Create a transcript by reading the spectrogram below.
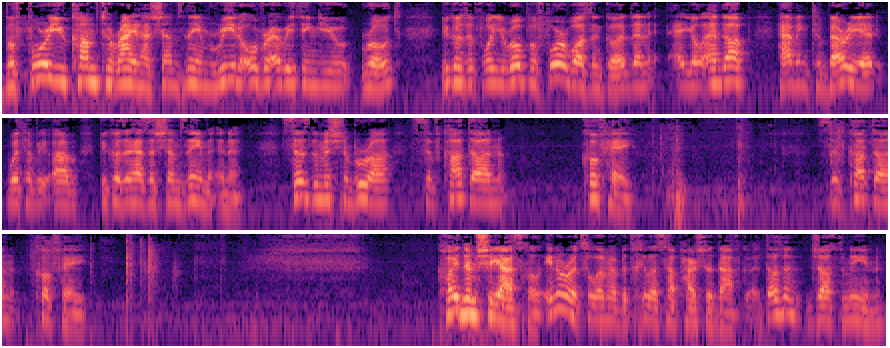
before you come to write Hashem's name, read over everything you wrote, because if what you wrote before wasn't good, then you'll end up having to bury it with um, because it has Hashem's name in it. Says the Mishnah Berurah, Sivkatan Kufhei. Sivkatan Kufhei. Koidem sheyaschal. Ino rotzolema betchilas haparsha dafka. It doesn't just mean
